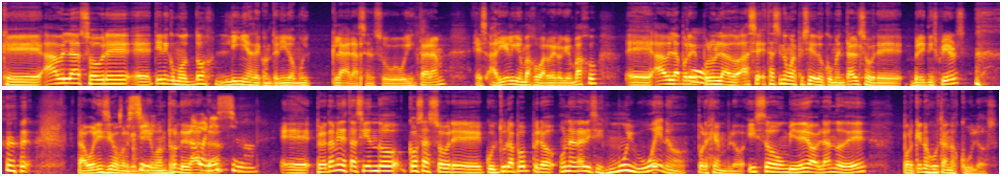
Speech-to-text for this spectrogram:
que habla sobre. eh, tiene como dos líneas de contenido muy claras en su Instagram. Es Ariel-Barbero-Bajo. Eh, habla por, Oh. por un lado, hace, está haciendo una especie de documental sobre Britney Spears. está buenísimo porque Sí, tiene un montón de está data. buenísimo. Eh, pero también está haciendo cosas sobre cultura pop, pero un análisis muy bueno. Por ejemplo, hizo un video hablando de por qué nos gustan los culos.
